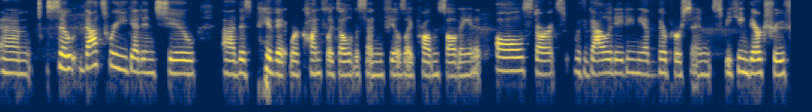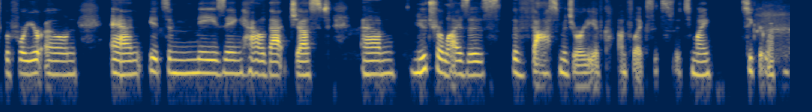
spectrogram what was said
Um, so that's where you get into uh, this pivot where conflict all of a sudden feels like problem solving and it all starts with validating the other person speaking their truth before your own and it's amazing how that just um, neutralizes the vast majority of conflicts. It's it's my secret weapon.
